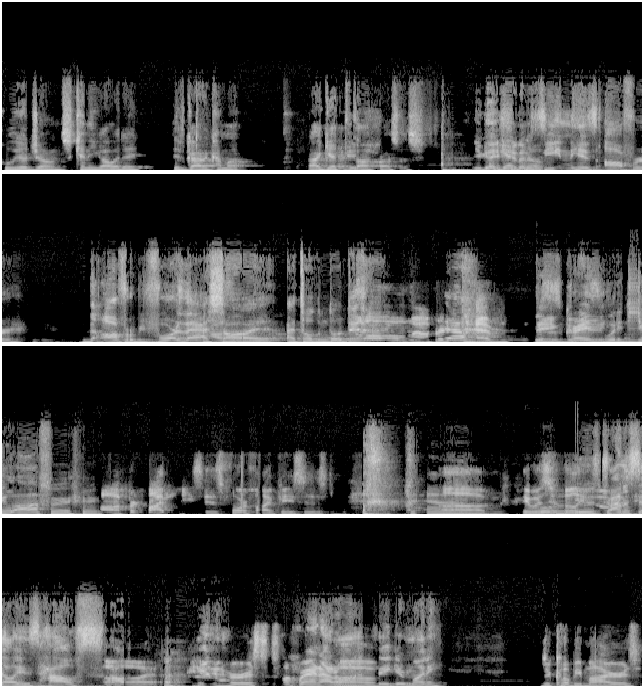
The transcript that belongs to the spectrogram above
Julio Jones, Kenny Golladay, they've got to come up. I get the thought process. You guys should have no. seen his offer. The offer before that. I was saw like, it. I told him don't do that. Oh, I offered Yeah. everything. This is dude. crazy. what did you offer? Offered five pieces, four or five pieces. Um, it was. Cool. He Julio was trying to sell his house. Uh, Hayden Hurst, My friend, I don't um, want to take your money. Jakobi Meyers,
